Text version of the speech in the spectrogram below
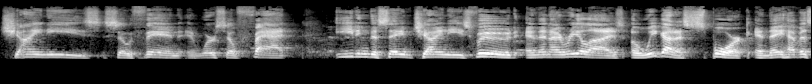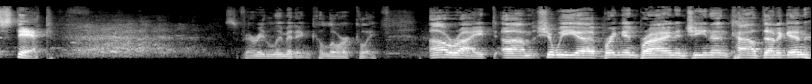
Chinese so thin and we're so fat? Eating the same Chinese food, and then I realize, oh, we got a spork and they have a stick very limiting calorically. All right. Um, shall we uh, bring in Bryan and Gina and Kyle Dunnigan?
